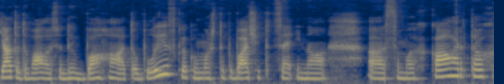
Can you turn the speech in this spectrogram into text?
Я додавала сюди багато блиску, як ви можете побачити, це і на самих картах,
